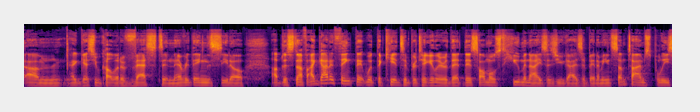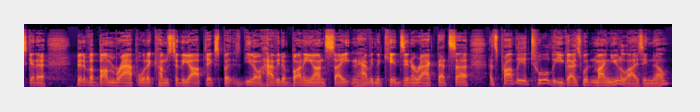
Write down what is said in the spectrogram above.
um, I guess you call it a vest, and everything's you know up to snuff. I got to think that with the kids in particular, that this almost humanizes you guys a bit. I mean, sometimes police get a bit of a bum rap when it comes to the optics, but you know, having a bunny on site and having the kids interact, that's uh, that's probably a tool that you guys wouldn't mind utilizing. No.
